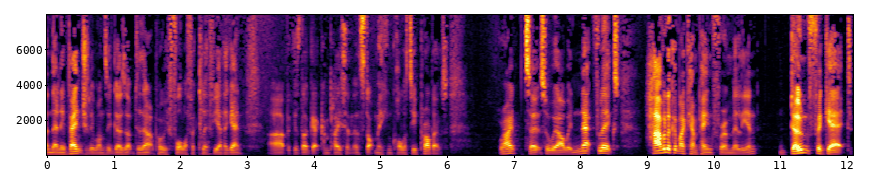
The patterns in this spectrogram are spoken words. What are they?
And then eventually, once it goes up to there, it'll probably fall off a cliff yet again uh, because they'll get complacent and stop making quality products. Right? So, so we are with Netflix. Have a look at my campaign for a million. Don't forget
